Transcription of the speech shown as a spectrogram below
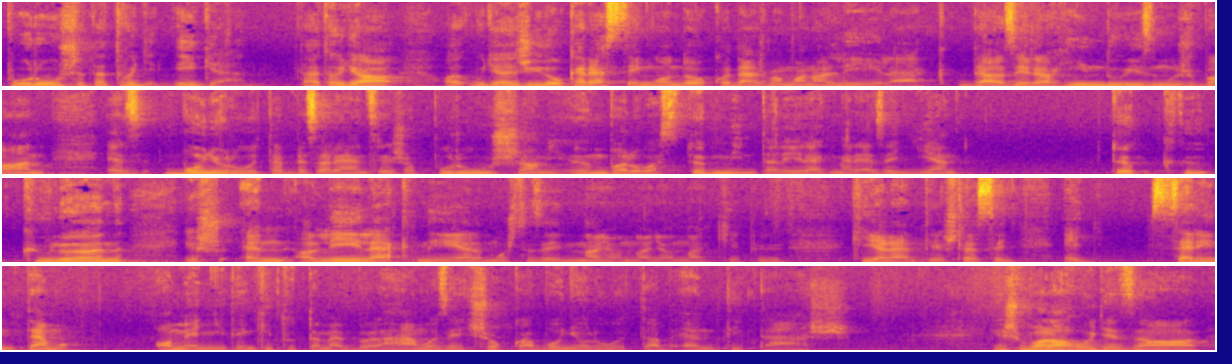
Purúsa, tehát hogy igen. Tehát, hogy a, a, ugye a zsidó-keresztény gondolkodásban van a lélek, de azért a hinduizmusban ez bonyolultabb ez a rendszer, és a purúsa, ami önvaló, az több, mint a lélek, mert ez egy ilyen tök külön, és en, a léleknél, most ez egy nagyon-nagyon nagyképű kijelentés lesz, egy, egy szerintem amennyit én ki tudtam ebből hámozni, egy sokkal bonyolultabb entitás. És valahogy ez a,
